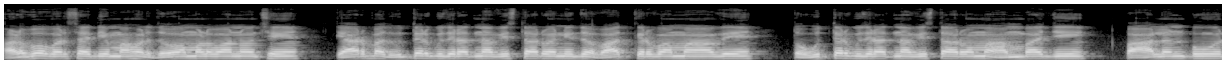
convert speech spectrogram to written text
હળવો વરસાદી માહોલ જોવા મળવાનો છે. ત્યારબાદ ઉત્તર ગુજરાતના વિસ્તારોની જો વાત કરવામાં આવે તો ઉત્તર ગુજરાતના વિસ્તારોમાં અંબાજી, પાલનપુર,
